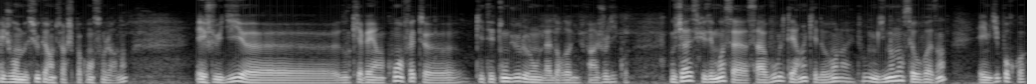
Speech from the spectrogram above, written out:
Et je vois un monsieur qui est en train de faire je sais pas quoi dans son jardin. Et je lui dis, donc il y avait un coin en fait qui était tondu le long de la Dordogne, enfin joli quoi. Donc je dis, excusez-moi, ça, ça à vous le terrain qui est devant là et tout. Il me dit, non, non, c'est au voisin. Et il me dit, pourquoi?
